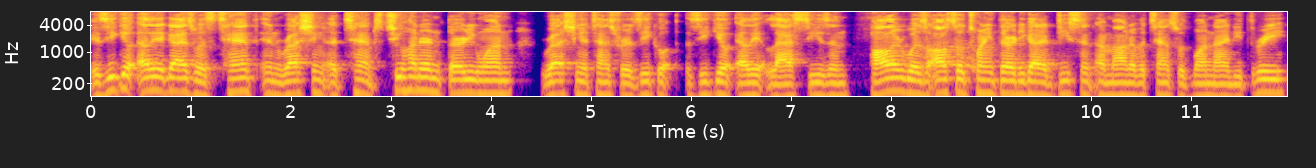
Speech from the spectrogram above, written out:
Ezekiel Elliott, guys, was 10th in rushing attempts, 231 rushing attempts for Ezekiel, Ezekiel Elliott last season. Pollard was also 23rd. He got a decent amount of attempts with 193.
